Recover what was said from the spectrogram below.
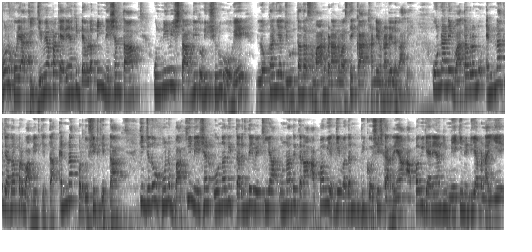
ਹੁਣ ਹੋਇਆ ਕੀ? ਜਿਵੇਂ ਆਪਾਂ ਕਹਿ ਰਹੇ ਹਾਂ ਕਿ ਡਿਵੈਲਪਿੰਗ ਨੇਸ਼ਨ ਤਾਂ 19ਵੀਂ ਸ਼ਤਾਬਦੀ ਤੋਂ ਹੀ ਸ਼ੁਰੂ ਹੋ ਗਏ, ਲੋਕਾਂ ਦੀਆਂ ਜ਼ਰੂਰਤਾਂ ਦਾ ਸਮਾਨ ਬਣਾਉਣ ਵਾਸਤੇ ਕਾਰਖਾਨੇ ਉਹਨਾਂ ਨੇ ਲਗਾ ਲਏ। ਉਹਨਾਂ ਨੇ ਵਾਤਾਵਰਣ ਨੂੰ ਇੰਨਾ ਕੁ ਜ਼ਿਆਦਾ ਪ੍ਰਭਾਵਿਤ ਕੀਤਾ, ਇੰਨਾ ਕੁ ਪ੍ਰਦੂਸ਼ਿਤ ਕੀਤਾ ਕਿ ਜਦੋਂ ਹੁਣ ਬਾਕੀ ਨੇਸ਼ਨ ਉਹਨਾਂ ਦੀ ਤਰਜ਼ ਦੇ ਵਿੱਚ ਜਾਂ ਉਹਨਾਂ ਦੀ ਤਰ੍ਹਾਂ ਆਪਾਂ ਵੀ ਅੱਗੇ ਵਧਣ ਦੀ ਕੋਸ਼ਿਸ਼ ਕਰ ਰਹੇ ਹਾਂ, ਆਪਾਂ ਵੀ ਕਹਿ ਰਹੇ ਹਾਂ ਕਿ ਮੇਕ ਇਨ ਇੰਡੀਆ ਬਣਾਈਏ,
